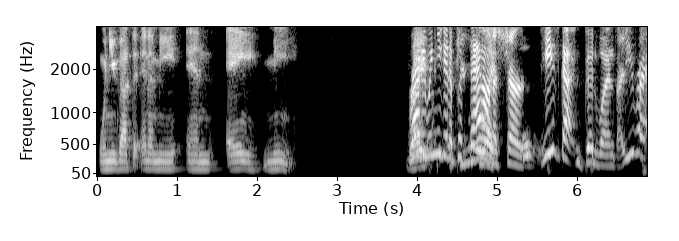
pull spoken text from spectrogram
when you got the enemy in a me. Rowdy, when you gonna put that on like, a shirt oh. he's got good ones are you right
